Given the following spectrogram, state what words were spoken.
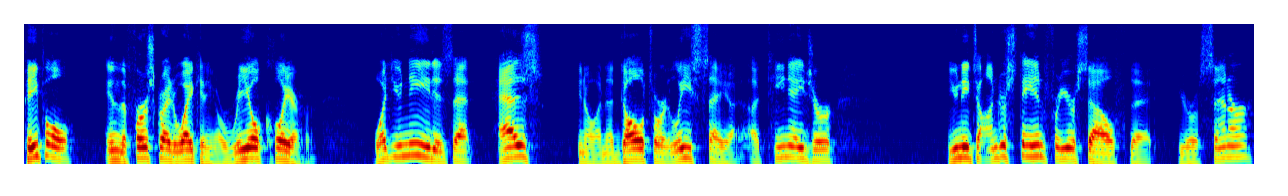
People in the first great awakening are real clear. What you need is that as you know an adult or at least say a, a teenager, you need to understand for yourself that you're a sinner,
